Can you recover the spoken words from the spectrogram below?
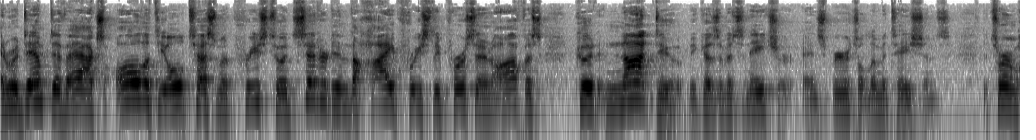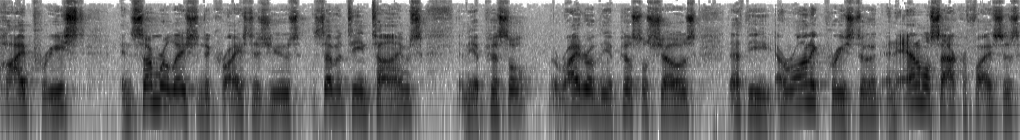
and redemptive acts all that the Old Testament priesthood, centered in the high priestly person and office, could not do because of its nature and spiritual limitations. The term high priest in some relation to Christ is used 17 times in the epistle. The writer of the epistle shows that the Aaronic priesthood and animal sacrifices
